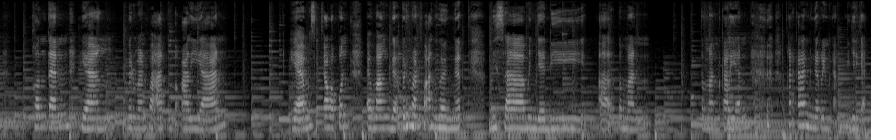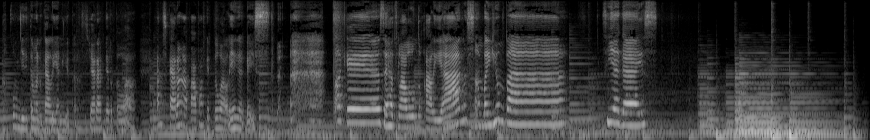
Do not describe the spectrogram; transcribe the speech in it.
konten yang bermanfaat untuk kalian. Ya meski kalaupun emang nggak bermanfaat banget bisa menjadi uh, teman teman kalian. Kan kalian dengerin kan jadi kayak aku menjadi teman kalian gitu secara virtual. Kan sekarang apa-apa virtual ya gak guys? Oke sehat selalu untuk kalian. Sampai jumpa. See ya guys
